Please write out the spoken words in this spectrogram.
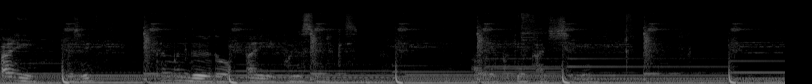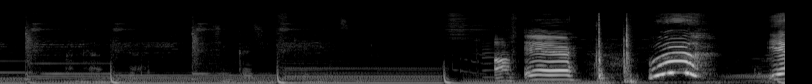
빨리 뭐지 팬분들도 빨리 보셨으면 좋겠습니다. 아, 예쁘게 봐주시길 감사합니다. 지금까지 케빈이었습니다. Off air. 우! 예!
